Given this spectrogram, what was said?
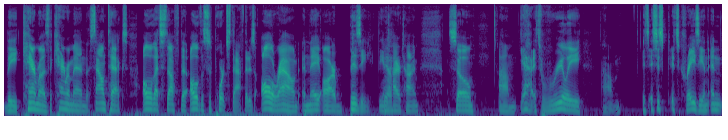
the cameras, the cameramen, the sound techs, all of that stuff, that all of the support staff that is all around, and they are busy the Yeah. entire time. So, um, yeah, it's really, um, it's it's just it's crazy, and and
